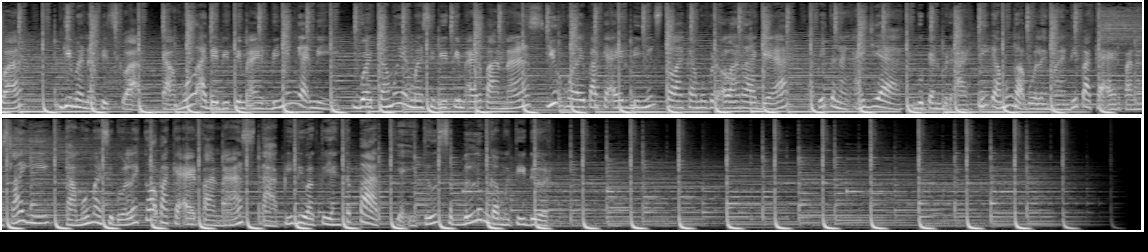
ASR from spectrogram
Gimana Fit? Kamu ada di tim air dingin nggak nih? Buat kamu yang masih di tim air panas, yuk mulai pakai air dingin setelah kamu berolahraga. Tapi tenang aja, bukan berarti kamu nggak boleh mandi pakai air panas lagi. Kamu masih boleh kok pakai air panas, tapi di waktu yang tepat, yaitu sebelum kamu tidur.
